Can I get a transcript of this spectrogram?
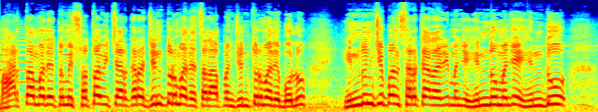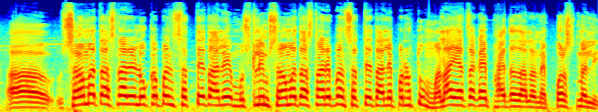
भारतामध्ये तुम्ही स्वतः विचार करा जिंतूरमध्ये. चला आपण जिंतूरमध्ये बोलू. हिंदूंची पण सरकार आली म्हणजे हिंदू म्हणजे हिंदू सहमत असणारे लोक पण सत्तेत आले मुस्लिम सहमत असणारे पण सत्तेत आले परंतु मला याचा काही फायदा झाला नाही पर्सनली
